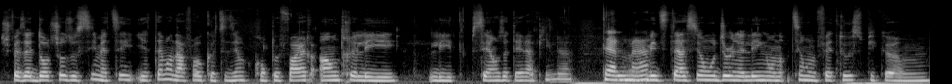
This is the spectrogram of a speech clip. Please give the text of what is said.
je faisais d'autres choses aussi, mais tu sais, il y a tellement d'affaires au quotidien qu'on peut faire entre les, les séances de thérapie, là. Tellement. Méditation, journaling, on, tu sais, on le fait tous, puis comme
